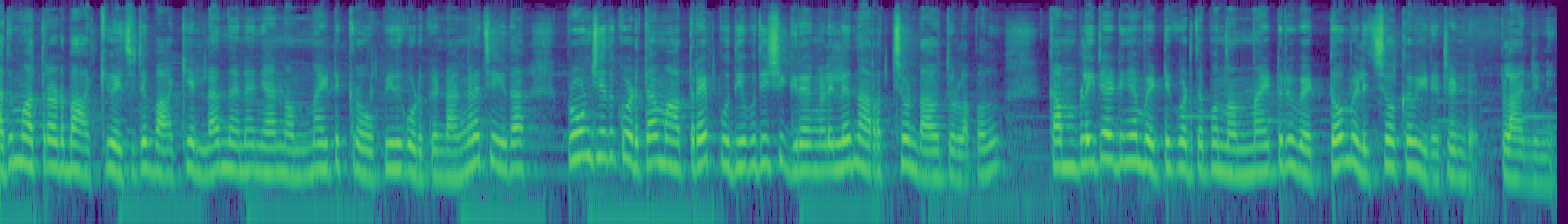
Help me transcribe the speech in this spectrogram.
അത് മാത്രം അവിടെ ബാക്കി വെച്ചിട്ട് ബാക്കിയെല്ലാം തന്നെ ഞാൻ നന്നായിട്ട് ക്രോപ്പ് ചെയ്ത് കൊടുക്കുന്നുണ്ട്. അങ്ങനെ ചെയ്താൽ പ്രൂൺ ചെയ്ത് കൊടുത്താൽ മാത്രമേ പുതിയ പുതിയ ശിഖരങ്ങളിൽ നിറച്ചുണ്ടാകത്തുള്ളൂ അപ്പോൾ അത് കംപ്ലീറ്റ് ആയിട്ട് ഞാൻ വെട്ടി കൊടുത്തപ്പോൾ നന്നായിട്ടൊരു വെട്ടവും വെളിച്ചവും ഒക്കെ വീണിട്ടുണ്ട് പ്ലാന്റിന്.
